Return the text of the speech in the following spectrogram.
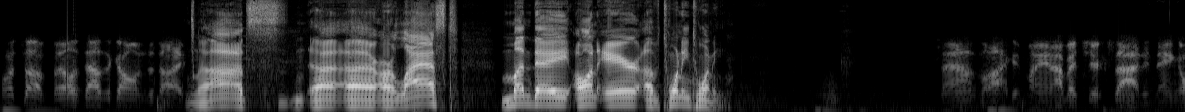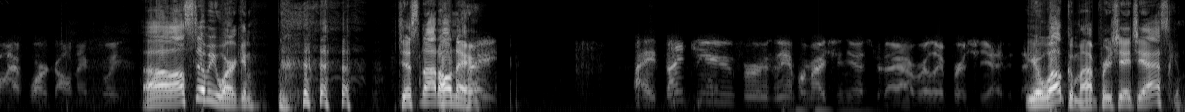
What's up, fellas? How's it going today? Ah, it's uh, uh, our last Monday on air of 2020. Sounds like it, man. I bet you're excited. They ain't gonna have to work all next week. Oh, I'll still be working, just not on air. Hey, hey, thank you for the information yesterday. I really appreciate it. You're welcome. I appreciate you asking.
